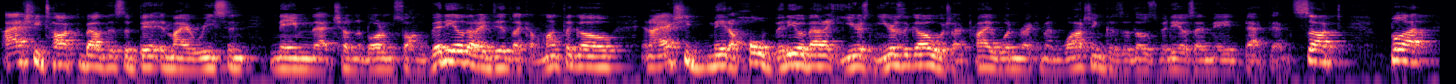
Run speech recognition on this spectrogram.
I actually talked about this a bit in my recent Name That Children of Bodom song video that I did like a month ago. And I actually made a whole video about it years and years ago, which I probably wouldn't recommend watching because of those videos I made back then sucked. But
